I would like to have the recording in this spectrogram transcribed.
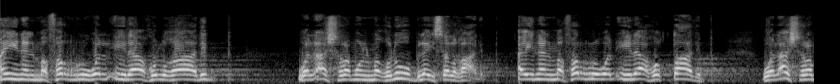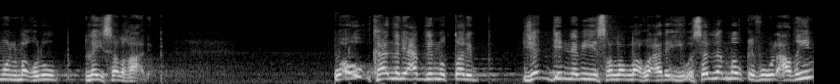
أين المفر والإله الغالب؟ والأشرم المغلوب ليس الغالب. أين المفر والإله الطالب؟ والأشرم المغلوب ليس الغالب. وكان لعبد المطلب جد النبي صلى الله عليه وسلم موقفه العظيم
